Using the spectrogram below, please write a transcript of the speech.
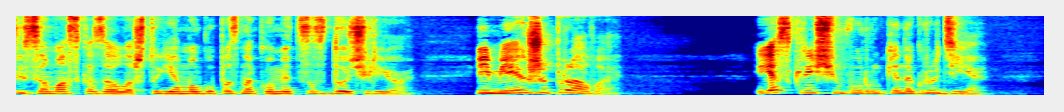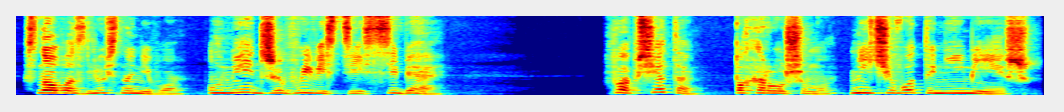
«Ты сама сказала, что я могу познакомиться с дочерью. Имею же право». Я скрещиваю руки на груди. Снова злюсь на него. Умеет же вывести из себя. «Вообще-то, по-хорошему, ничего ты не имеешь.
